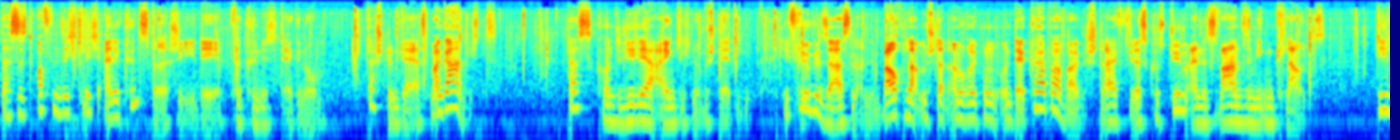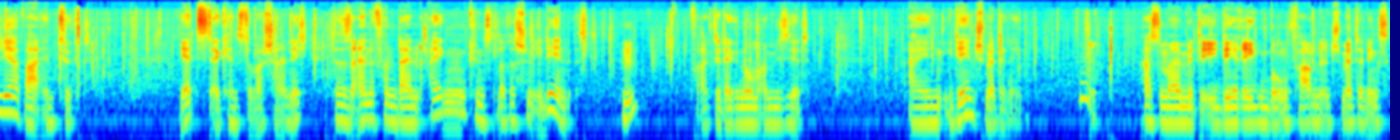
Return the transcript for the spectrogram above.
Das ist offensichtlich eine künstlerische Idee, verkündete der Gnom. Das stimmt ja erstmal gar nichts. Das konnte Lilia eigentlich nur bestätigen. Die Flügel saßen an den Bauchlappen statt am Rücken und der Körper war gestreift wie das Kostüm eines wahnsinnigen Clowns. Delia war entzückt. Jetzt erkennst du wahrscheinlich, dass es eine von deinen eigenen künstlerischen Ideen ist. Hm? Fragte der Gnome amüsiert. Ein Ideenschmetterling. Hm. Hast du mal mit der Idee regenbogenfarbenen Schmetterlings,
